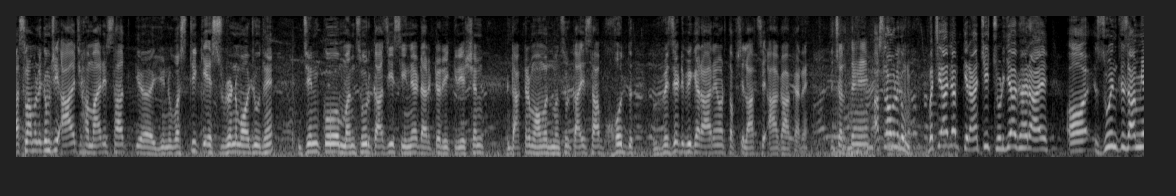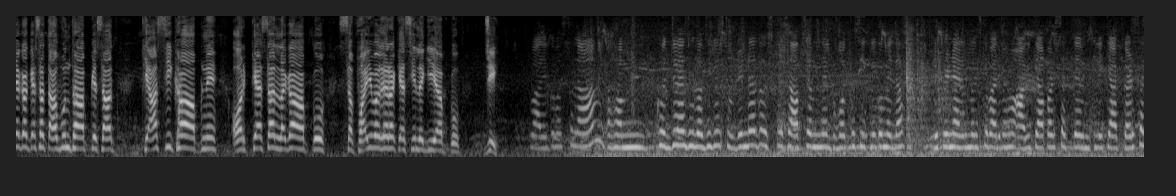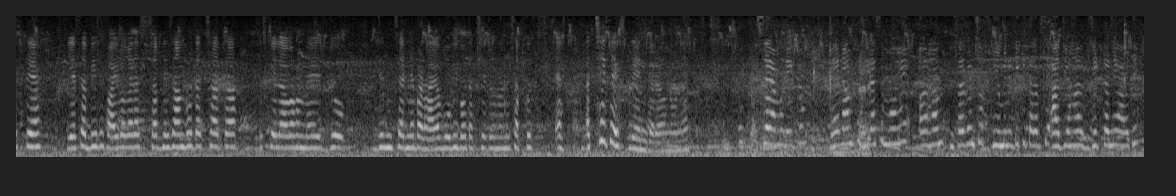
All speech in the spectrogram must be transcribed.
वालेकुम जी, आज हमारे साथ यूनिवर्सिटी के स्टूडेंट मौजूद हैं, जिनको Mansoor Kazi senior director recreation doctor Mohammad Mansoor Kazi साहब खुद विज़िट भी करा रहे हैं और तफसीलात से आगाह कर रहे हैं। तो चलते हैं। वालेकुम बच्चे, आज आप कराची चिड़ियाघर आए और जू इंतज़ामिया का कैसा ताउन था आपके साथ? क्या सीखा आपने और कैसा लगा आपको? सफ़ाई वगैरह कैसी लगी आपको? जी। वालेकुम अस्सलाम। हम खुद जो है जूलॉजी के स्टूडेंट हैं तो उसके हिसाब से हमने बहुत कुछ सीखने को मिला। डिफरेंट एनिमल्स के बारे में हम आगे क्या पढ़ सकते हैं, उनके लिए क्या कर सकते हैं। ये सब भी, सफ़ाई वगैरह, सब निज़ाम बहुत अच्छा था। उसके अलावा हमें जो जिन सर ने पढ़ाया, वो भी बहुत अच्छे थे। उन्होंने सब कुछ अच्छे से एक्सप्लेन करा उन्होंने। असलकुम मेरा नाम फजीला समो है और हम सर्वेंट्स ऑफ़ ह्यूमनिटी की तरफ़ से आज यहाँ विज़िट करने आए थे।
